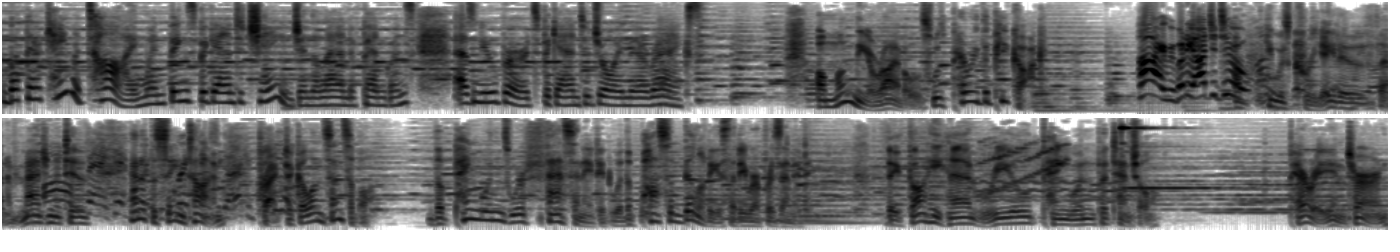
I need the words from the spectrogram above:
But there came a time when things began to change in the land of penguins as new birds began to join their ranks. Among the arrivals was Perry the Peacock. Hi, everybody. How'd you do? Um, he was creative and imaginative, and at the same time, practical and sensible. The penguins were fascinated with the possibilities that he represented. They thought he had real penguin potential. Perry, in turn,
